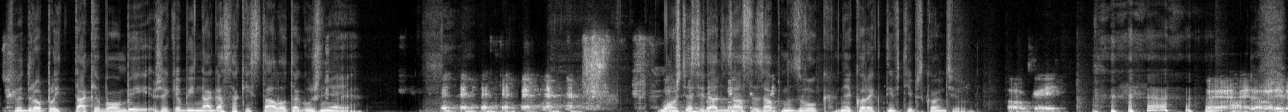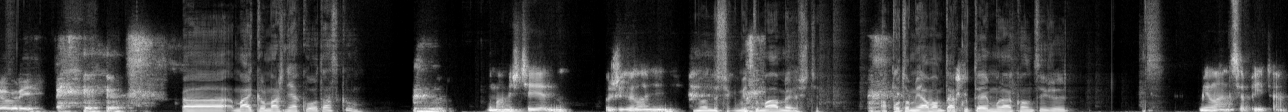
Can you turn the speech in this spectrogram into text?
sme dropli také bomby, že keby Nagasaki stalo, tak už nie je. Môžete si dať zase zapnúť zvuk. Nekorektný vtip skončil. OK. Aj, dobrý, dobrý. Uh, Michael, máš nejakú otázku? No, mám ešte jednu. Oživelanie. No však my tu máme ešte. A potom ja mám takú tému na konci, že Milan sa pýta.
